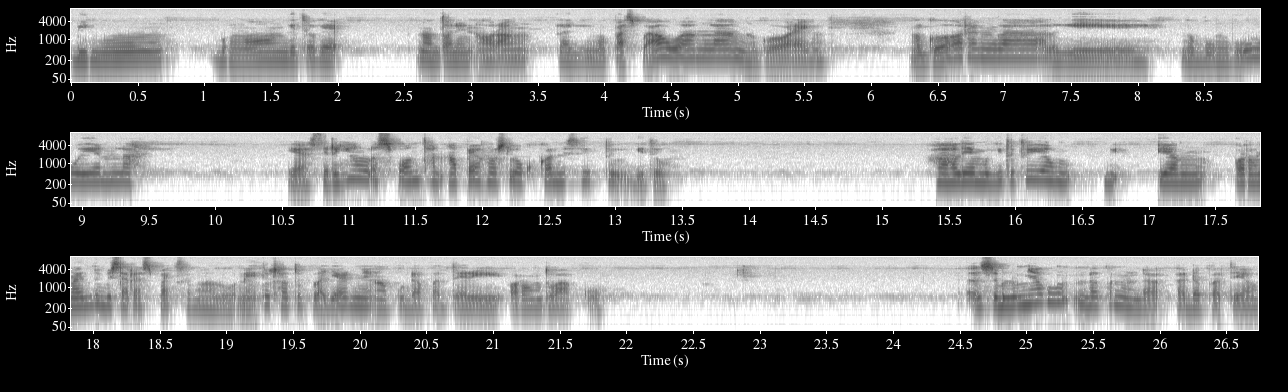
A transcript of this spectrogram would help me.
bingung bengong gitu kayak nontonin orang lagi ngupas bawang lah ngegoreng ngegoreng lah lagi ngebumbuin lah. Ya setidaknya lo spontan apa yang harus lo lakukan di situ gitu. Hal-hal yang begitu tuh yang yang orang lain tuh bisa respect sama lo. Nah itu satu pelajaran yang aku dapat dari orang tua aku. Eh, sebelumnya aku udah pernah dapat yang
